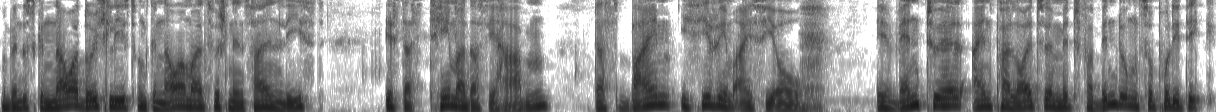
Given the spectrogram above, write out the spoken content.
Und wenn du es genauer durchliest und genauer mal zwischen den Zeilen liest, ist das Thema, das sie haben, dass beim Ethereum ICO eventuell ein paar Leute mit Verbindungen zur Politik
